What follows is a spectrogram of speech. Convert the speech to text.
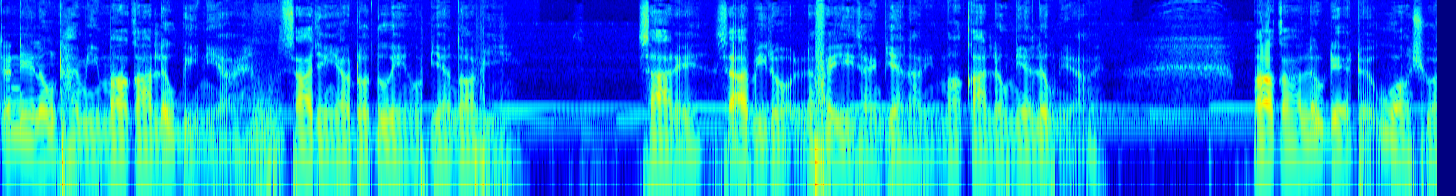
တနေ့လုံးထိုင်ပြီးမာကာလုတ်ပြီးနေရတယ်စားချိန်ရောက်တော့သူ့အိမ်ကိုပြန်သွားပြီးစားတယ်စားပြီးတော့လက်ဖက်ရည်ဆိုင်ပြန်လာပြီးမာကာလုံမြဲလုံနေတာပဲမာကာလုတ်တဲ့အတွက်ဥအောင်ရှူက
